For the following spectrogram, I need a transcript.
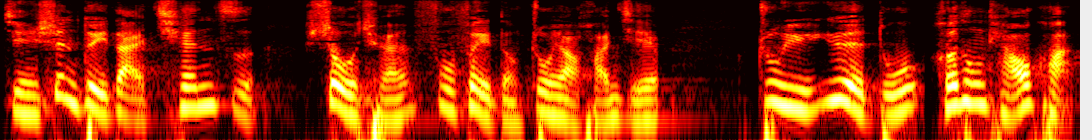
谨慎对待签字、授权、付费等重要环节，注意阅读合同条款。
